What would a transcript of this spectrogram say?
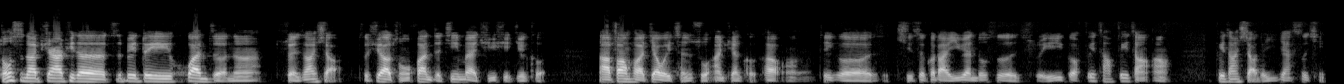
同时呢，PRP 的制备对患者呢损伤小，只需要从患者静脉取血即可。那方法较为成熟、安全可靠啊，这个其实各大医院都是属于一个非常非常啊非常小的一件事情。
